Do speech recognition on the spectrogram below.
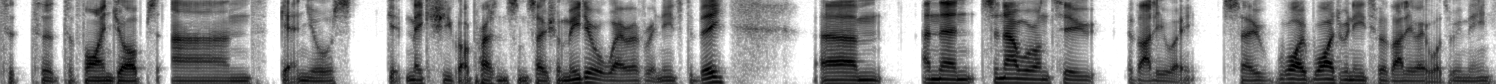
to to, to find jobs and getting yours, get making sure you've got a presence on social media or wherever it needs to be. Um, and then, so now we're on to evaluate. So why why do we need to evaluate? What do we mean?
